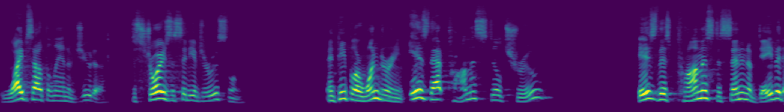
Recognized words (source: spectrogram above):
wipes out the land of Judah, destroys the city of Jerusalem. And people are wondering is that promise still true? Is this promised descendant of David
